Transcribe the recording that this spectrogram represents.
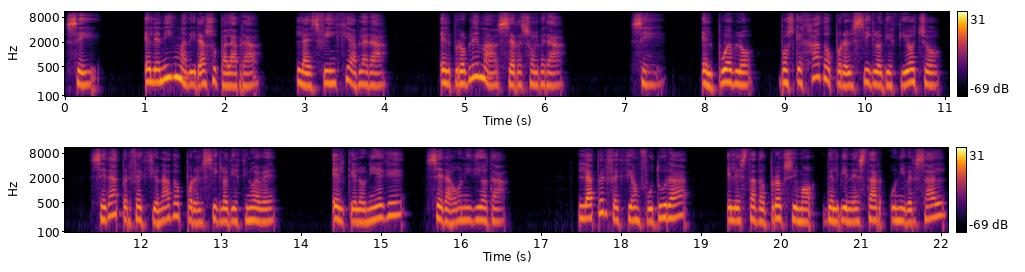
Sí el enigma dirá su palabra la esfinge hablará el problema se resolverá. Sí el pueblo bosquejado por el siglo xviii será perfeccionado por el siglo xix el que lo niegue será un idiota. La perfeccion futura el estado próximo del bienestar universal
